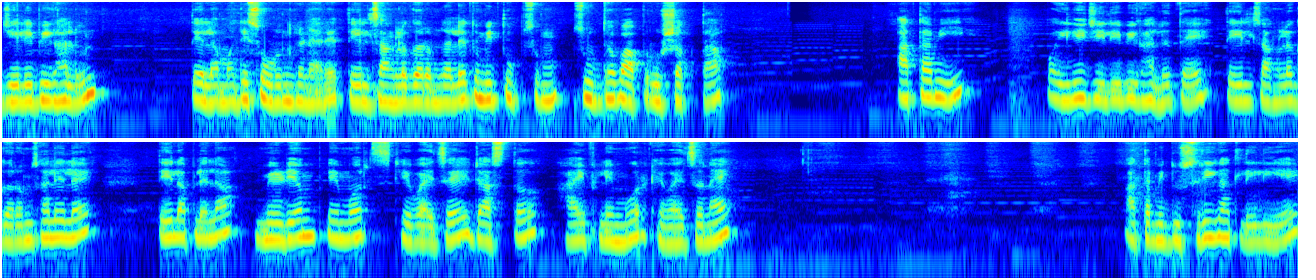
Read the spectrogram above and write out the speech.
जिलेबी घालून तेलामध्ये सोडून घेणार आहे. तेल चांगलं गरम झालं आहे तुम्ही तूप सु सुद्धा वापरू शकता. आता मी पहिली जिलेबी घालत आहे. तेल चांगलं गरम झालेलं आहे. तेल आपल्याला मीडियम फ्लेमवरच ठेवायचं आहे जास्त हाय फ्लेमवर ठेवायचं नाही. आता मी दुसरी घातलेली आहे.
